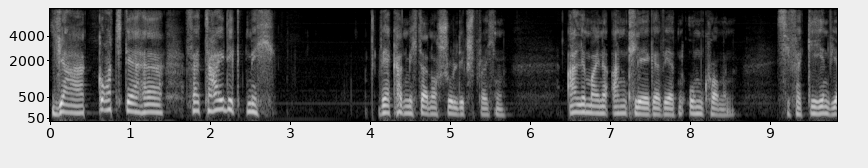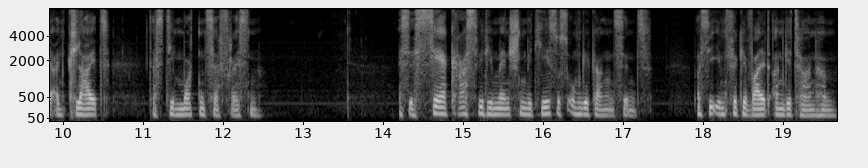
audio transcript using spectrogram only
Ja, Gott, der Herr, verteidigt mich. Wer kann mich da noch schuldig sprechen? Alle meine Ankläger werden umkommen. Sie vergehen wie ein Kleid, das die Motten zerfressen. Es ist sehr krass, wie die Menschen mit Jesus umgegangen sind was sie ihm für Gewalt angetan haben.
